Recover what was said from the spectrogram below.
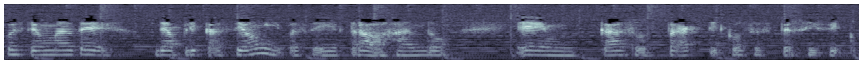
cuestión más de, de aplicación y pues seguir trabajando en casos prácticos específicos,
